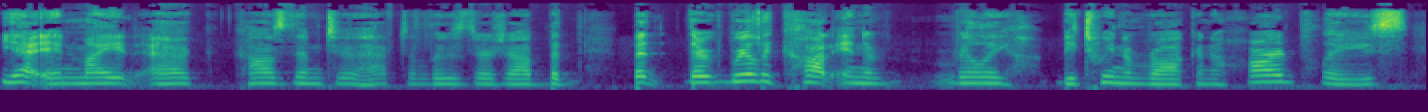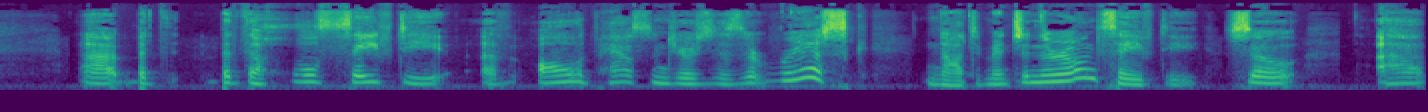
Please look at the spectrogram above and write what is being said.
Yeah, it might uh, cause them to have to lose their job. But but they're really caught in a really between a rock and a hard place. Uh, but but the whole safety of all the passengers is at risk. Not to mention their own safety. So uh,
